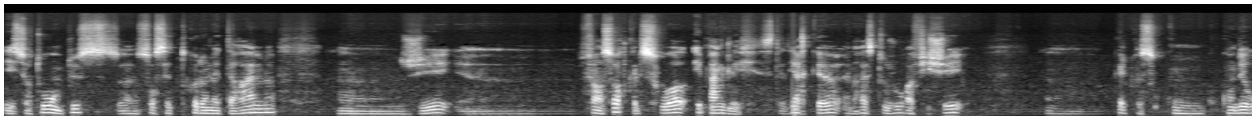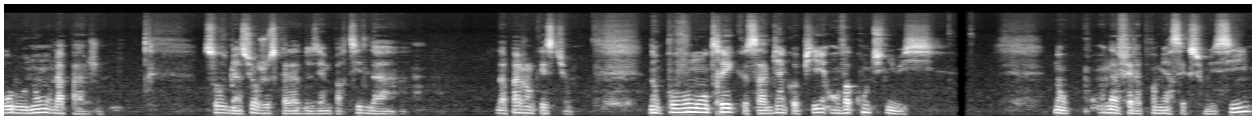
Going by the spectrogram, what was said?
et surtout en plus euh, sur cette colonne latérale, j'ai fait en sorte qu'elle soit épinglée, c'est-à-dire qu'elle reste toujours affichée qu'on déroule ou non la page. Sauf bien sûr jusqu'à la deuxième partie de la, page en question. Donc pour vous montrer que ça a bien copié, on va continuer. Donc on a fait la première section ici,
